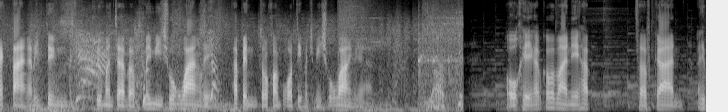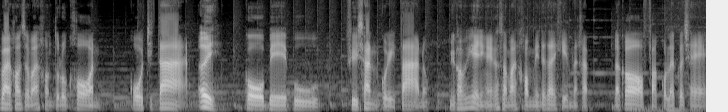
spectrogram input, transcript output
ตกต่างกันนิดนึงคือมันจะแบบไม่มีช่วงว่างเลย ถ้าเป็นตัวละครปกติมันจะมีช่วงว่างอยู่นะครับโอเคครับก็ประมาณนี้ครับสำหรับการอธิบายความสามารถของตัวละครโกจิต้าเอ้ยโกเบบูฟิวชั่นโกจิต้าเนาะมีความคิดเห็นยังไงก็สามารถคอมเมนต์ได้ใต้คลิปนะครับ แล้วก็ฝากกดไลค์กดแชร์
